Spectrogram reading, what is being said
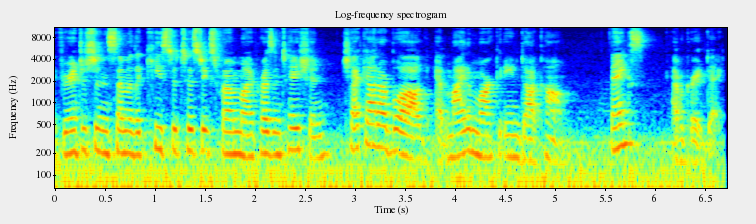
If you're interested in some of the key statistics from my presentation, check out our blog at midanmarketing.com. Thanks, have a great day.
